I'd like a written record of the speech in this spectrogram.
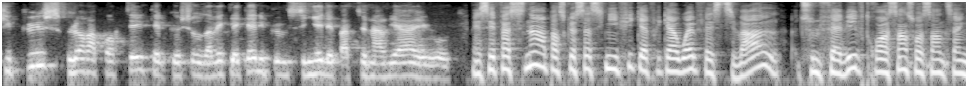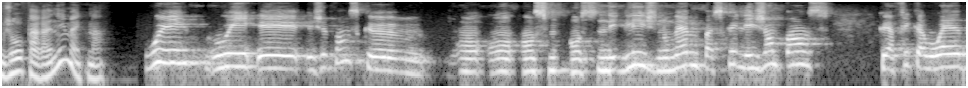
qui puissent leur apporter quelque chose, avec lesquels ils peuvent signer des partenariats et autres. Mais c'est fascinant parce que ça signifie qu'Africa Web Festival, tu le fais vivre 365 jours par année maintenant. Oui, oui, et je pense que on, on se néglige nous-mêmes parce que les gens pensent qu'Africa Web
